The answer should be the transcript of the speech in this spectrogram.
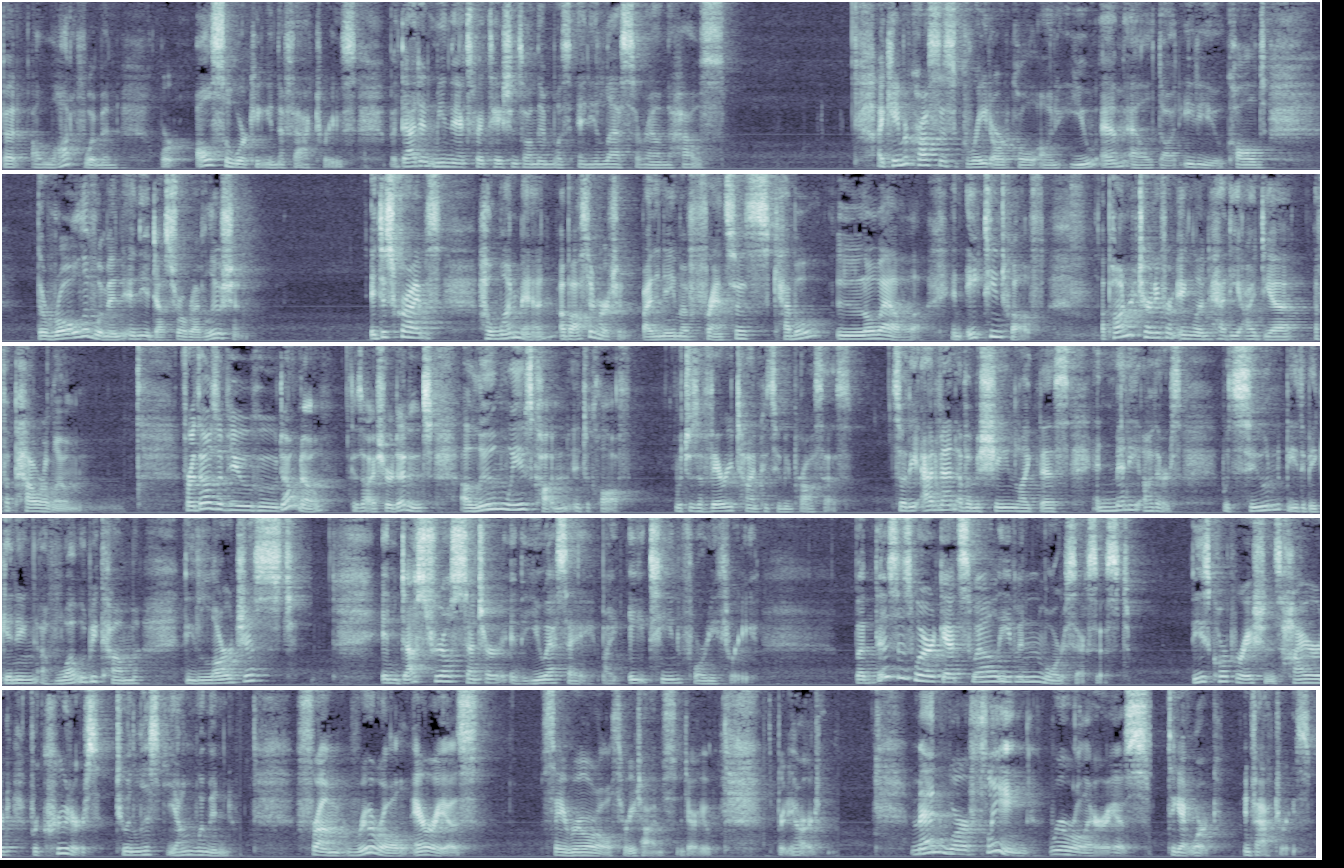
But a lot of women were also working in the factories, but that didn't mean the expectations on them was any less around the house. I came across this great article on uml.edu called The Role of Women in the Industrial Revolution. It describes how one man, a Boston merchant by the name of Francis Cabot Lowell, in 1812, upon returning from England, had the idea of a power loom. For those of you who don't know, because I sure didn't, a loom weaves cotton into cloth, which is a very time consuming process. So, the advent of a machine like this and many others would soon be the beginning of what would become the largest industrial center in the USA by 1843. But this is where it gets, well, even more sexist. These corporations hired recruiters to enlist young women from rural areas. Say rural three times, dare you. It's pretty hard. Men were fleeing rural areas to get work in factories.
